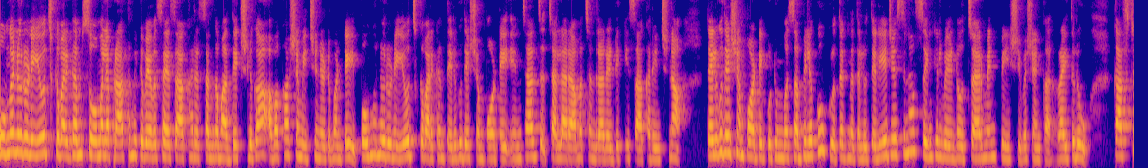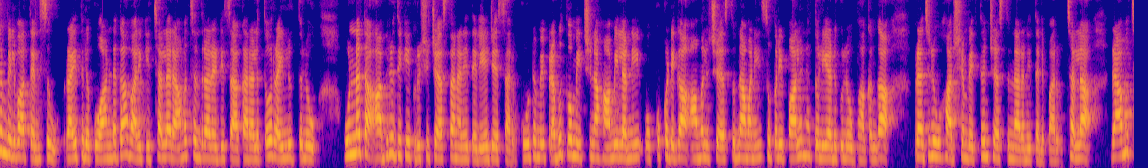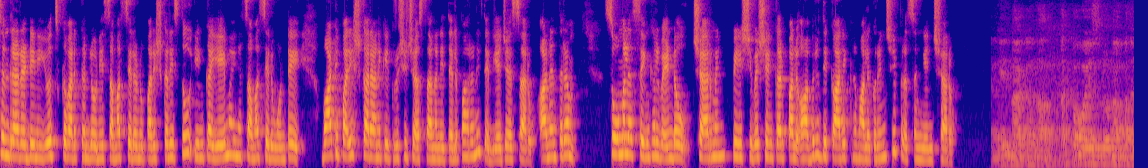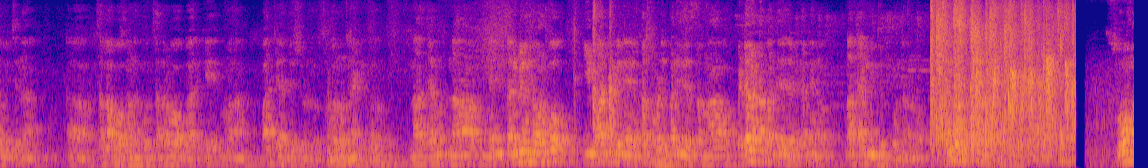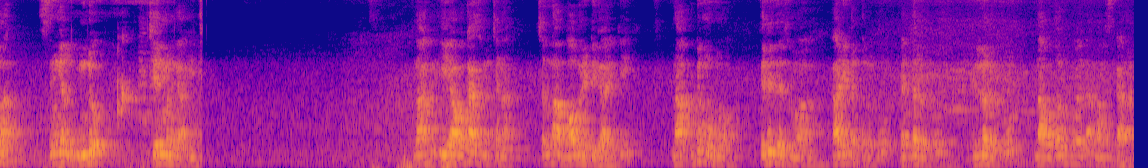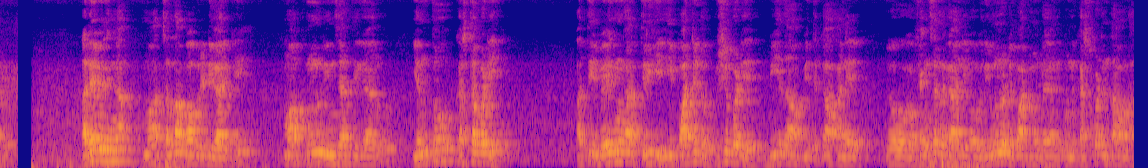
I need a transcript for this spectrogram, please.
పుంగనూరు నియోజకవర్గం సోమల ప్రాథమిక వ్యవసాయ సహకార సంఘం అధ్యక్షులుగా అవకాశం ఇచ్చినటువంటి పొంగనూరు నియోజకవర్గం తెలుగుదేశం పార్టీ ఇన్ఛార్జ్ చల్ల రామచంద్రారెడ్డికి సహకరించిన తెలుగుదేశం పార్టీ కుటుంబ సభ్యులకు కృతజ్ఞతలు తెలియజేసిన single window chairman P Sivasankar. రైతులు కష్టం విలువ తెలుసు. రైతులకు అండగా వారికి చల్ల రామచంద్రారెడ్డి సహకారాలతో రైతులు ఉన్నత అభివృద్ధికి కృషి చేస్తానని తెలియజేశారు. కూటమి ప్రభుత్వం ఇచ్చిన హామీలన్నీ ఒక్కొక్కటిగా అమలు చేస్తున్నామని సుపరిపాలన తొలి అడుగులో భాగంగా ప్రజలు హర్షం వ్యక్తం చేస్తున్నారని తెలిపారు. చల్ల రామచంద్రారెడ్డి నియోజకవర్గంలోని సమస్యలను పరిష్కరిస్తూ ఇంకా ఏమైనా సమస్యలు ఉంటే వాటి పరిష్కారానికి కృషి చేస్తానని తెలిపారని తెలియజేశారు. అనంతరం Somala single window chairman P Sivasankar పలు అభివృద్ధి కార్యక్రమాల గురించి ప్రసంగించారు. నా తక్కువ వయసులో నా పదవి ఇచ్చిన ఆ, చల్లాబాబు అన్నకు చంద్రబాబు గారికి మన పార్టీ అధ్యక్షుడు సుబ్రహ్మణ్య నాయుడుకు నా జన్ నా నేను చనిపోయినంత వరకు ఈ పార్టీకి నేను కష్టపడి పని చేస్తాను నా బిడ్డలు కూడా పని చేసేట్టుగా నేను నా ఫ్యామిలీకి చెప్పుకుంటాను. సోమల సింగిల్ విండో చైర్మన్గా ఇచ్చి నాకు ఈ అవకాశం ఇచ్చిన చల్లా బాబురెడ్డి గారికి నా కుటుంబంలో తెలుగుదేశం కార్యకర్తలకు పెద్దలకు పిల్లలకు నా ఉదయపూర్వక నమస్కారాలు. అదేవిధంగా మా చల్లా బాబురెడ్డి గారికి మా పుంగూరు ఇన్ఛార్జి గారు ఎంతో కష్టపడి అతి వేగంగా తిరిగి ఈ పార్టీలో కృషిపడి బీద బితక అనే ఒక ఫెన్షన్లు కానీ ఒక రెవెన్యూ డిపార్ట్మెంట్లో కానీ కొన్ని కష్టపడిన తావల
